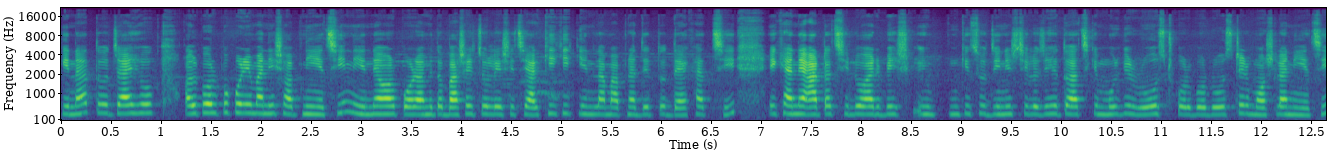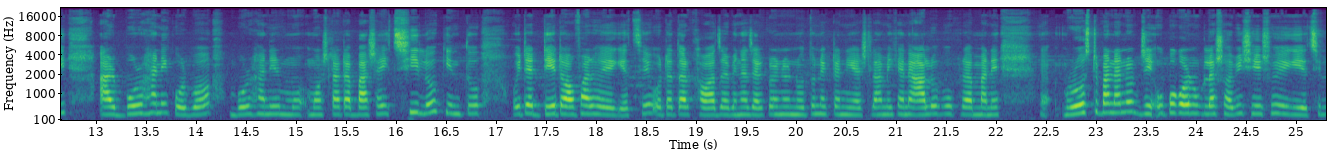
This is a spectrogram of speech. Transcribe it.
কি না তো যাই হোক, অল্প অল্প পরিমাণে সব নিয়েছি। নিয়ে নেওয়ার পর আমি তো বাসায় চলে এসেছি। আর কি কি কিনলাম আপনাদের তো দেখাচ্ছি। এখানে আটা ছিল আর বেশ কিছু জিনিস ছিল। যেহেতু আজকে মুরগির রোস্ট করব রোস্টের মশলা নিয়েছি। আর বোরহানি করব। বোরহানির মশলাটা বাসায় ছিল, কিন্তু ওইটা ডেট অফার হয়ে গেছে। ওটা তো আর খাওয়া যাবে না। যার কারণে নতুন একটা নিয়ে আসলাম। এখানে আলু বোখরা মানে রোস্ট বানানোর যে উপকরণগুলো সবই শেষ হয়ে গিয়েছিল,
